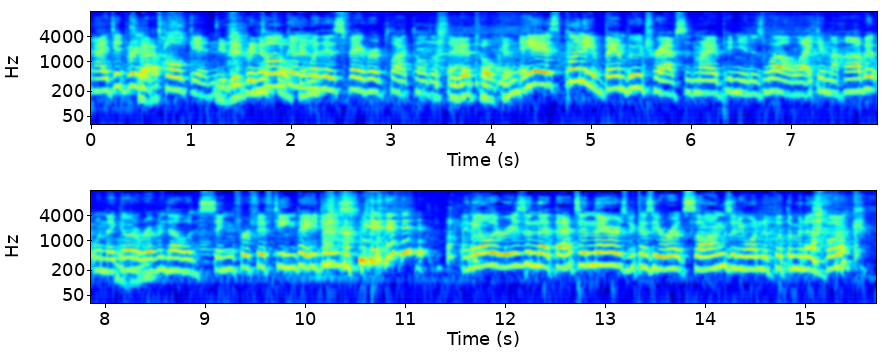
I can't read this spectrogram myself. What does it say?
I did bring Traps. up Tolkien. You did bring up Tolkien Tolkien. with his favorite plot cul-de-sac. you got Tolkien? He has plenty of bamboo traps, in my opinion, as well. Like in The Hobbit, when they go to mm-hmm. Rivendell and sing for 15 pages. and the only reason that that's in there is because he wrote songs and he wanted to put them in his book.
